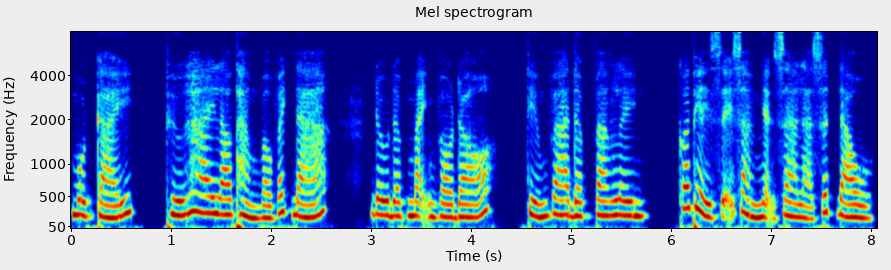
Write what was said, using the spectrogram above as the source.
một cái. Thứ hai lao thẳng vào vách đá, đầu đập mạnh vào đó, tiếng va đập vang lên, có thể dễ dàng nhận ra là rất đau.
